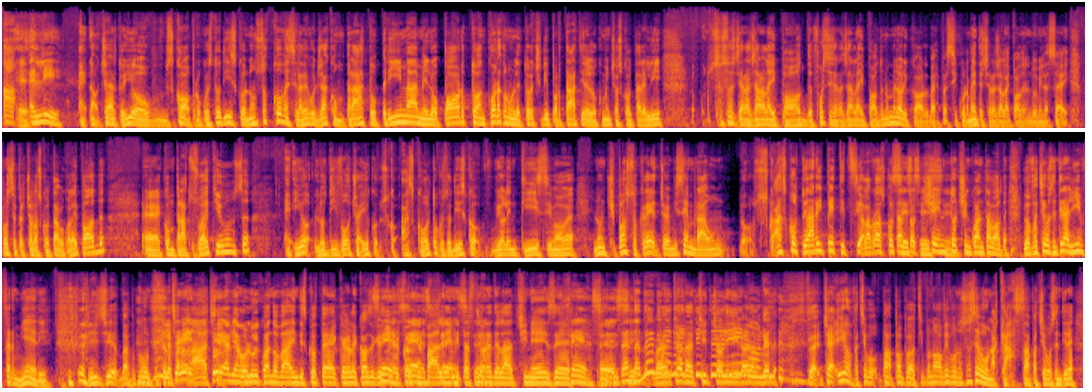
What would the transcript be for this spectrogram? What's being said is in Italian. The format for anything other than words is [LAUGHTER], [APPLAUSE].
Ah, Eh, è lì. Eh, no, certo, io scopro questo disco, non so come, se l'avevo già comprato prima, me lo porto ancora con un lettore CD portatile, lo comincio a ascoltare lì. Non so se c'era già l'iPod, forse c'era già l'iPod, non me lo ricordo. Beh, sicuramente c'era già l'iPod nel 2006, forse perciò lo ascoltavo con l'iPod, eh, comprato su iTunes. E io lo divo, cioè io sco- ascolto questo disco violentissimo, eh, non ci posso credere, cioè mi sembra un... Ascolto a ripetizione, l'avrò ascoltato Sì, sì, 150 volte, lo facevo sentire agli infermieri, [LAUGHS] con tutte le Cioè, parolacce, cioè, abbiamo- con lui quando va in discoteca, con le cose che, Sì, sì, che fa sì, l'imitazione sì. della cinese, Sì, sì, eh, sì. c'era Cicciolino, cioè io facevo proprio tipo, no, avevo, non so se avevo una cassa, facevo sentire...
